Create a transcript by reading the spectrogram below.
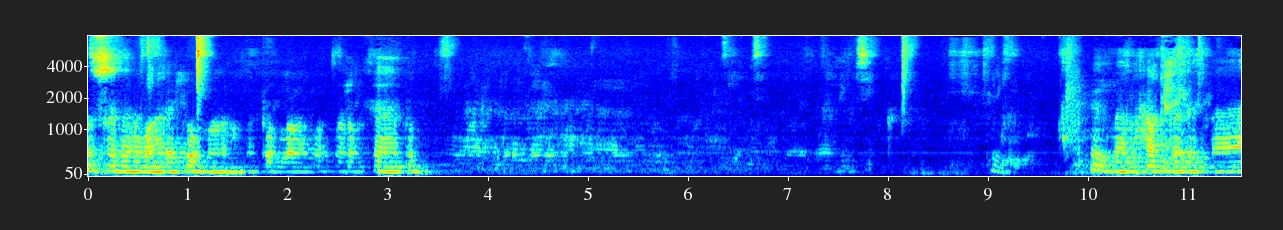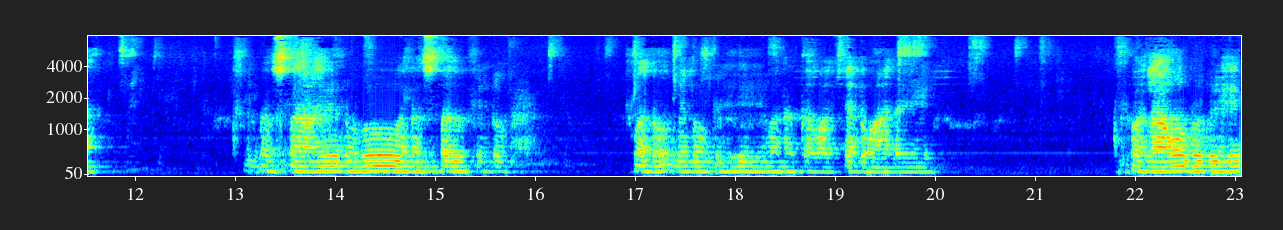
السلام عليكم ورحمة الله. Hamdalillah nasta'inuhu wa nastaghfiruh wa nu'minu bihi wa natawakkalu alayhi wa na'udzu bihi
